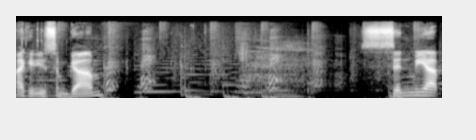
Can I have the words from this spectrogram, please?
I could use some gum. Send me up.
